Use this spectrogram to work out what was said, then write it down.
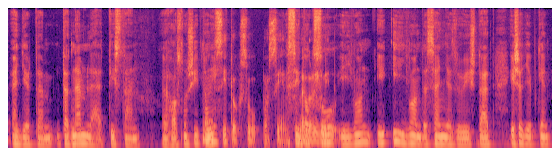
egyértelmű, tehát nem lehet tisztán hasznosítani. Szitokszó a szén. Szitokszó, így van, így van, de szennyező is. Tehát, és egyébként,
